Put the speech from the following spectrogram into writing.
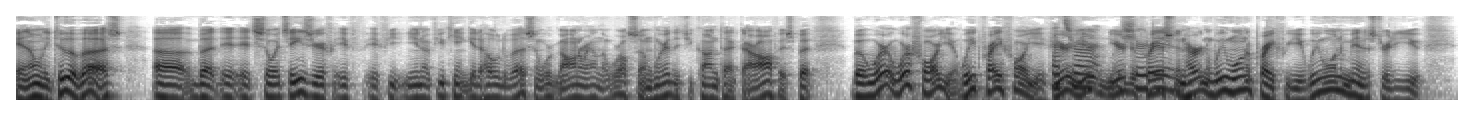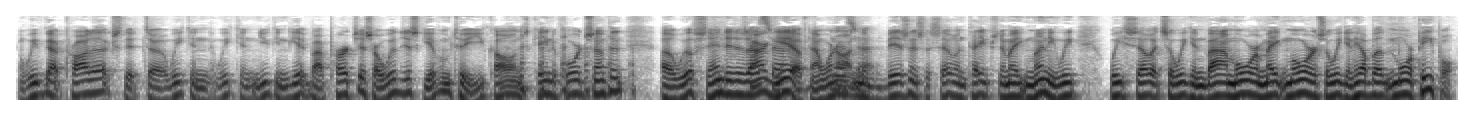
and only two of us. Uh, but it, it's so it's easier if, if if you you know if you can't get a hold of us and we're gone around the world somewhere that you contact our office. But but we're we're for you. We pray for you. If That's you're right. you're, you're sure depressed do. and hurting, we want to pray for you. We want to minister to you. And we've got products that uh, we can we can you can get by purchase, or we'll just give them to you. You call and can't afford something, uh, we'll send it as That's our right. gift. Now we're not That's in the right. business of selling tapes to make money. We we sell it so we can buy more and make more, so we can help other, more people.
